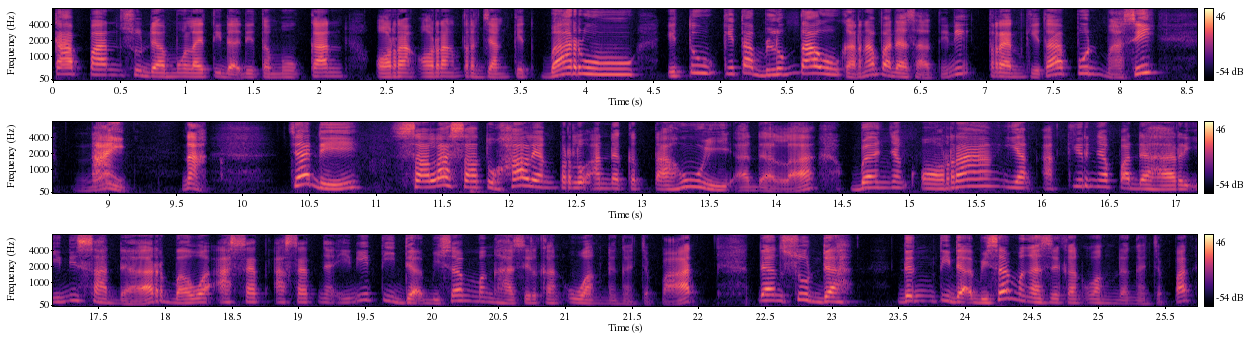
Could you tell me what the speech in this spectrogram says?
kapan sudah mulai tidak ditemukan orang-orang terjangkit baru, itu kita belum tahu karena pada saat ini tren kita pun masih naik. Nah, jadi Salah satu hal yang perlu Anda ketahui adalah banyak orang yang akhirnya pada hari ini sadar bahwa aset-asetnya ini tidak bisa menghasilkan uang dengan cepat dan sudah dan tidak bisa menghasilkan uang dengan cepat,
